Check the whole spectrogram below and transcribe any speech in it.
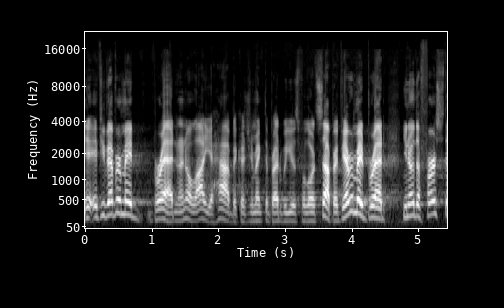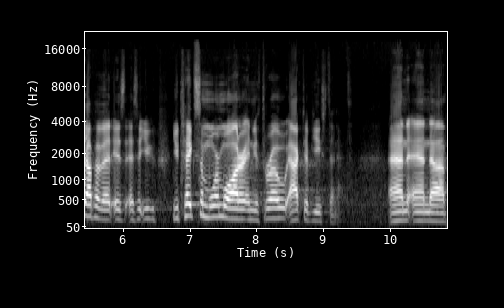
if you've ever made bread, and I know a lot of you have because you make the bread we use for Lord's Supper. If you ever made bread, you know the first step of it is, is that you, you take some warm water and you throw active yeast in it. And, and uh,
